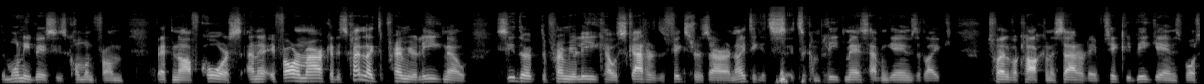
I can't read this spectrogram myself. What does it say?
the money basically is coming from betting off course. And if our market, it's kind of like the Premier League now. You see the, the Premier League, how scattered the fixtures are, and I think it's it's a complete mess having games at like twelve o'clock on a Saturday, particularly big games. But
